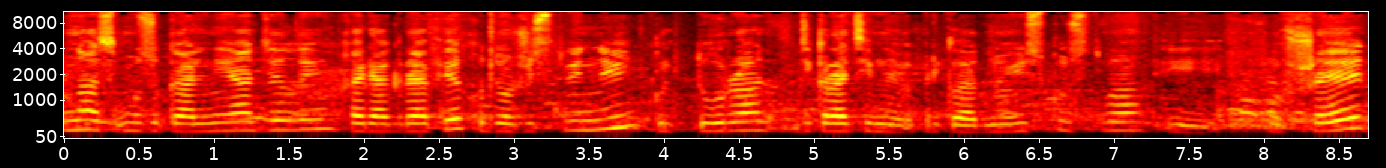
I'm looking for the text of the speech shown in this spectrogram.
У нас музыкальные отделы, хореография, художественные, культура, декоративное прикладное искусство и фуршет,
